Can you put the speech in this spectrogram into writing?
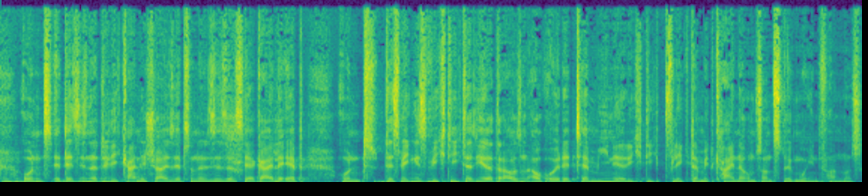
Mhm. Und das ist natürlich keine scheiß App, sondern es ist eine sehr geile App. Und deswegen ist wichtig, dass ihr da draußen auch eure Termine richtig pflegt, damit keiner umsonst irgendwo hinfahren muss.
